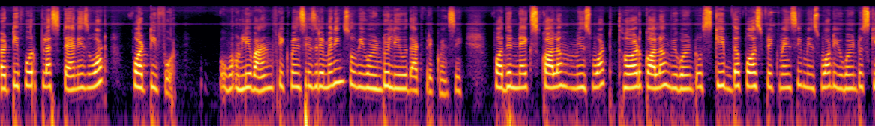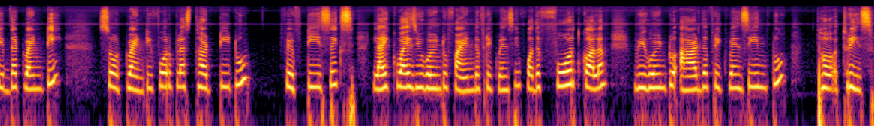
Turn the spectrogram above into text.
34 plus 10 is what 44 only one frequency is remaining so we're going to leave that frequency. For the next column means what? Third column we're going to skip the first frequency means what? You're going to skip the 20 so 24 plus 32 56 likewise you're going to find the frequency. For the fourth column we're going to add the frequency into th threes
